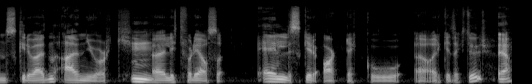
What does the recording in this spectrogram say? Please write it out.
ønsker i verden, er New York. Mm. Eh, litt fordi jeg også elsker art deco-arkitektur. Ja.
